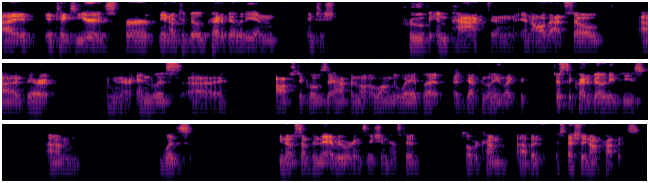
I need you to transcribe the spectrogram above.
uh, it it takes years for you know to build credibility and and to sh- prove impact and and all that. So uh, there, I mean, there are endless uh, obstacles that happen along the way, but uh, definitely like the just the credibility piece um, was you know something that every organization has to overcome, uh, but especially nonprofits.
